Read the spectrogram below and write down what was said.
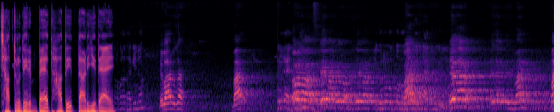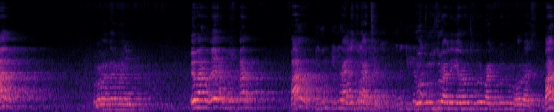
ছাত্রদের ব্যাত হাতে তাড়িয়ে দেয়। এবার যা বার এবার বার বার এবার বার বার কাজে তুই আনছেন নতুন নতুন আইলে ইয়ার পুরো বাইক করে ঘর আছে বার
